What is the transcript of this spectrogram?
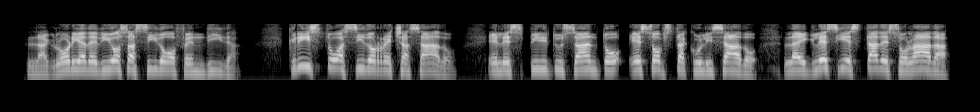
La gloria de Dios ha sido ofendida. Cristo ha sido rechazado, el Espíritu Santo es obstaculizado, la iglesia está desolada,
